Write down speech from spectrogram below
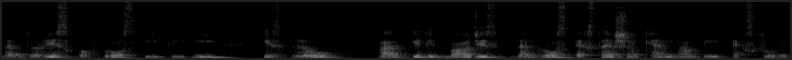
then the risk of gross ETE is low, while if it bulges, then gross extension cannot be excluded.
